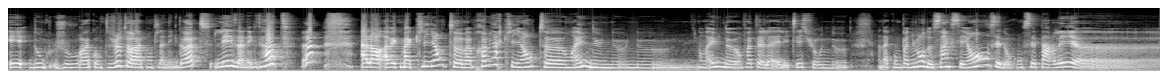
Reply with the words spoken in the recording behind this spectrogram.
et donc je vous raconte, je te raconte l'anecdote, les anecdotes. Alors avec ma cliente, ma première cliente, on a eu une, on a en fait, elle, était sur une, un accompagnement de cinq séances et donc on s'est parlé euh,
